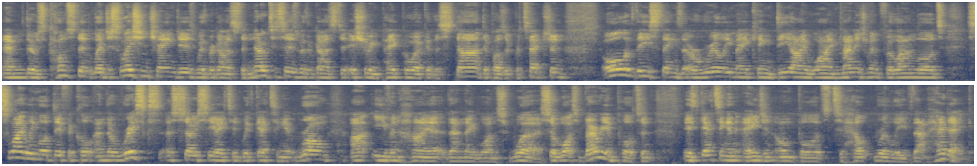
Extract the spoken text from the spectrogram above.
and um, there's constant legislation changes with regards to notices, with regards to issuing paperwork at the start, deposit protection. All of these things that are really making DIY management for landlords slightly more difficult and the risks associated with getting it wrong are even higher than they once were. So what's very important is getting an agent on board to help relieve that headache.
